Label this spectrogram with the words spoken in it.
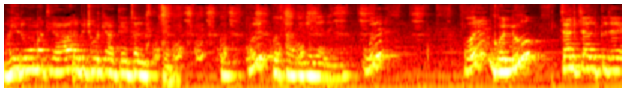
भाई रो मत यार अभी छोड़ के आते हैं चल। ओए कुछ खा के जा देंगे ओए ओए गोलू चल चल तुझे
